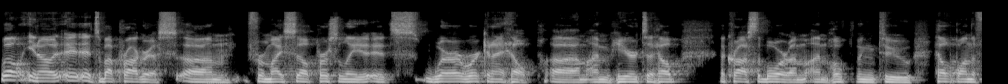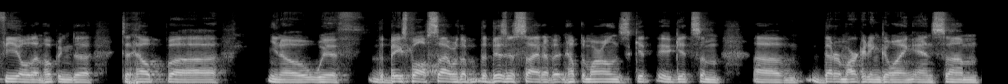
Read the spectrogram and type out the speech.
Well, you know, it, it's about progress. Um, for myself personally, it's where where can I help? Um, I'm here to help across the board. I'm I'm hoping to help on the field. I'm hoping to to help. Uh, you know, with the baseball side or the, the business side of it, and help the Marlins get get some um, better marketing going and some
